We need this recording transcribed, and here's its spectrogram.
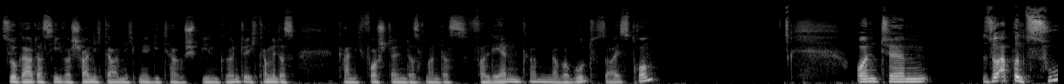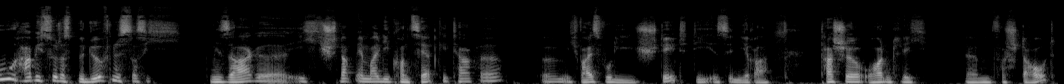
sogar, dass sie wahrscheinlich gar nicht mehr Gitarre spielen könnte. Ich kann mir das gar nicht vorstellen, dass man das verlernen kann. Aber gut, sei es drum. Und ähm, so ab und zu habe ich so das Bedürfnis, dass ich mir sage, ich schnapp mir mal die Konzertgitarre. Ähm, ich weiß, wo die steht. Die ist in ihrer Tasche ordentlich ähm, verstaut.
